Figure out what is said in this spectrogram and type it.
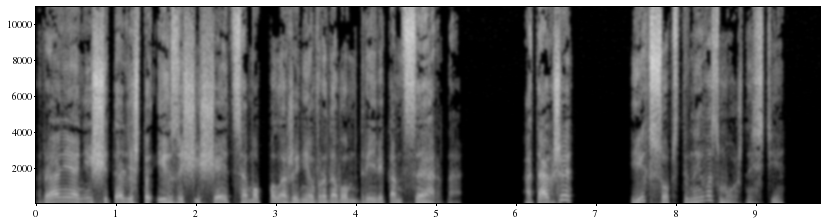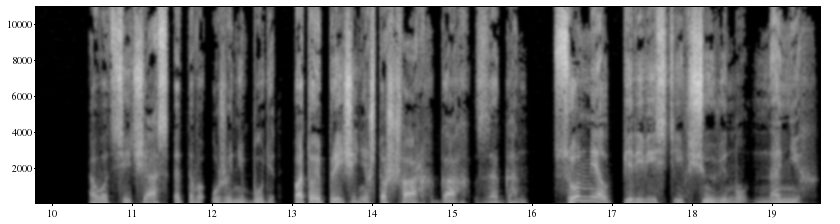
Ранее они считали, что их защищает само положение в родовом древе концерна, а также их собственные возможности. А вот сейчас этого уже не будет, по той причине, что Шарх-Гах-Заган сумел перевести всю вину на них.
